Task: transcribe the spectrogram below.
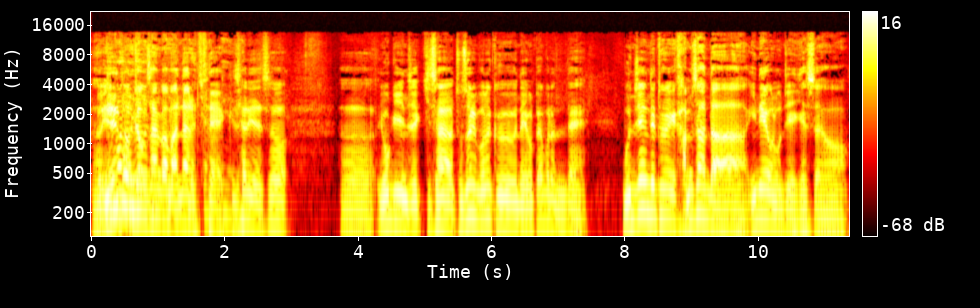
어, 네, 일본, 일본 정상과 만나는데 그렇죠. 네. 그 자리에서 어, 여기 이제 기사 조선일보는 그 내용을 빼버렸는데 문재인 대통령에게 감사한다 이 내용을 먼저 얘기했어요.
